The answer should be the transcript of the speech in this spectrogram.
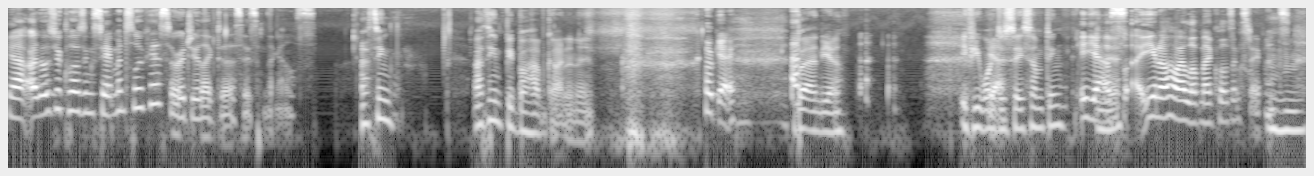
Yeah. Are those your closing statements, Lucas, or would you like to say something else? I think I think people have gotten it, Okay. but yeah. If you want Yeah. to say something, Yes. You know how I love my closing statements. Mhm.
